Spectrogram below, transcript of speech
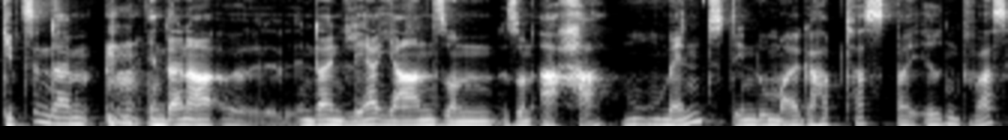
Gibt es in deinem, in deiner, äh, in deinen Lehrjahren so ein, so ein Aha-Moment, den du mal gehabt hast bei irgendwas?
